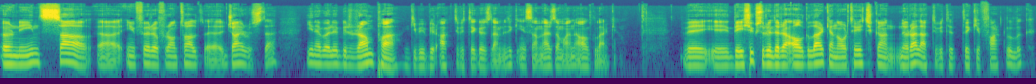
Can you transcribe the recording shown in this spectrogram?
örneğin sağ e, inferofrontal e, gyrus'ta yine böyle bir rampa gibi bir aktivite gözlemledik insanlar zamanı algılarken. Ve e, değişik süreleri algılarken ortaya çıkan nöral aktivitedeki farklılık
